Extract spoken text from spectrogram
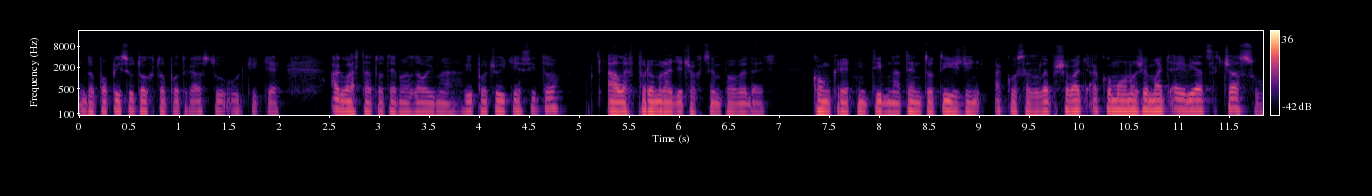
do popisu tohto podcastu určite. Ak vás táto téma zaujíma, vypočujte si to. Ale v prvom rade, čo chcem povedať, konkrétny tip na tento týždeň, ako sa zlepšovať, ako môže mať aj viac času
